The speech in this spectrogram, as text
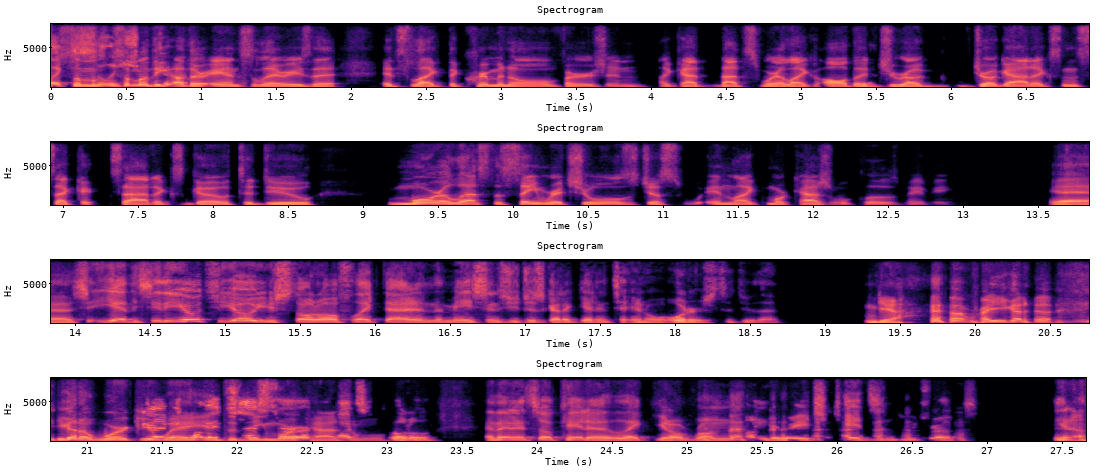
like some of some of the other ancillaries that it's like the criminal version. Like that that's where like all the drug drug addicts and sex addicts go to do more or less the same rituals, just in like more casual clothes, maybe. Yeah, see, yeah. See, the OTO, you start off like that, and the Masons, you just got to get into inner orders to do that. Yeah, right. You gotta you gotta work your gotta way into being more casual. Quetzalcoatl, and then it's okay to like you know run underage kids and do drugs, you know.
